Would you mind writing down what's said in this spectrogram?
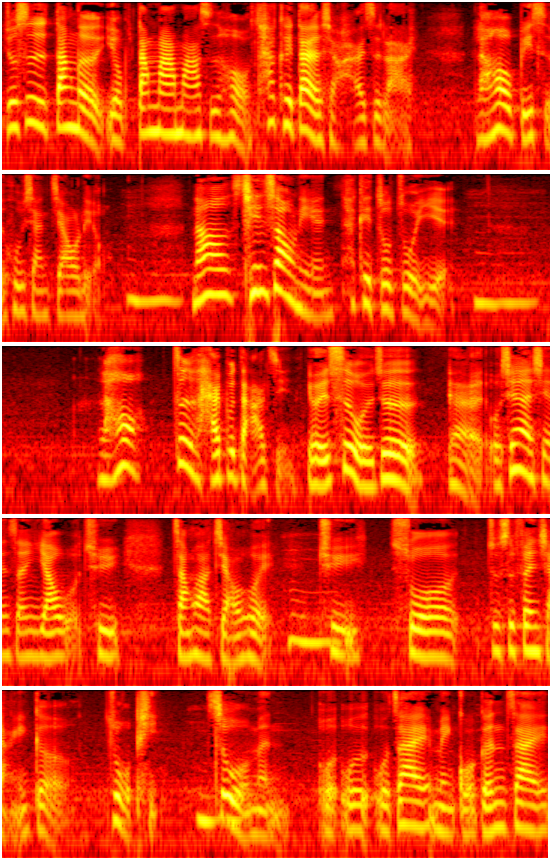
就是当了有当妈妈之后，她可以带着小孩子来，然后彼此互相交流。嗯，然后青少年他可以做作业。嗯，然后这个还不打紧，有一次我就呃，我现在先生邀我去彰化教会，嗯，去说就是分享一个作品，嗯，是我们我我我在美国跟在。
